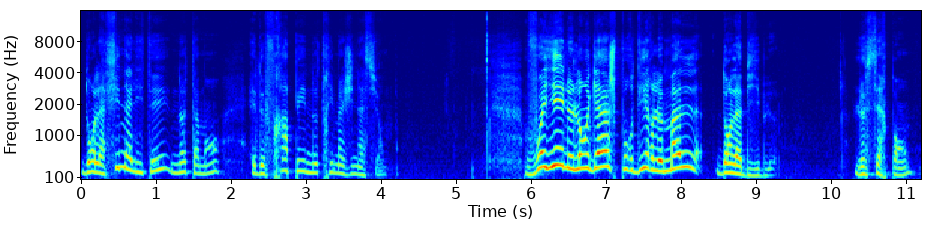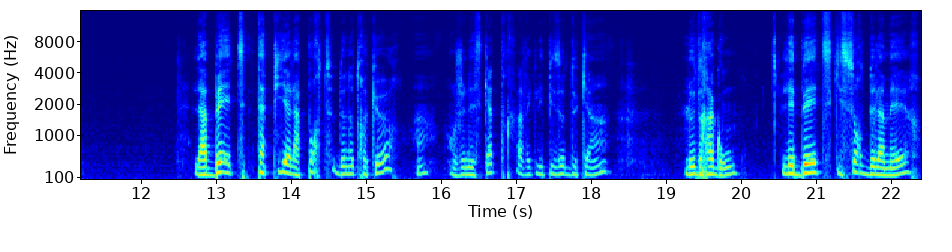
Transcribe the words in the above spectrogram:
dont la finalité, notamment, est de frapper notre imagination. Voyez le langage pour dire le mal dans la Bible. Le serpent, la bête tapie à la porte de notre cœur, hein, en Genèse 4 avec l'épisode de Caïn, le dragon, les bêtes qui sortent de la mer.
